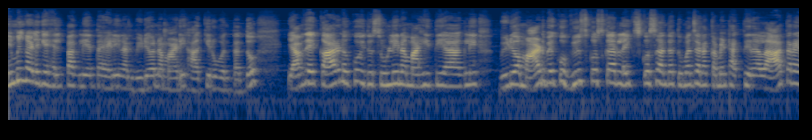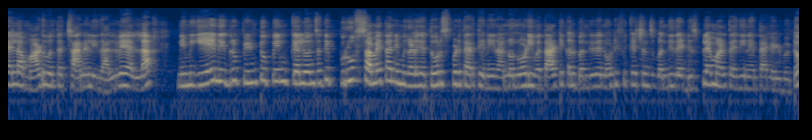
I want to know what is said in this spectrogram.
ನಿಮಗಳಿಗೆ ಹೆಲ್ಪ್ ಆಗಲಿ ಅಂತ ಹೇಳಿ ನಾನು ವಿಡಿಯೋನ ಮಾಡಿ ಹಾಕಿರುವಂಥದ್ದು ಯಾವುದೇ ಕಾರಣಕ್ಕೂ ಇದು ಸುಳ್ಳಿನ ಮಾಹಿತಿ ಆಗಲಿ ವಿಡಿಯೋ ಮಾಡಬೇಕು ವ್ಯೂಸ್ಗೋಸ್ಕರ ಲೈಕ್ಸ್ಗೋಸ್ಕರ ಅಂತ ತುಂಬ ಜನ ಕಮೆಂಟ್ ಹಾಕ್ತಿರಲ್ಲ, ಆ ಥರ ಎಲ್ಲ ಮಾಡುವಂಥ ಚಾನಲ್ ಇದು ಅಲ್ವೇ ಅಲ್ಲ. ನಿಮಗೆ ಏನಿದ್ರು ಪಿನ್ ಟು ಪಿನ್ ಕೆಲವೊಂದ್ಸತಿ ಪ್ರೂಫ್ ಸಮೇತ ನಿಮ್ಗಳಿಗೆ ತೋರಿಸ್ಬಿಡ್ತಾ ಇರ್ತೀನಿ. ನಾನು ನೋಡಿ ಇವತ್ತು ಆರ್ಟಿಕಲ್ ಬಂದಿದೆ ನೋಟಿಫಿಕೇಶನ್ಸ್ ಬಂದಿದೆ ಡಿಸ್ಪ್ಲೇ ಮಾಡ್ತಾ ಇದ್ದೀನಿ ಅಂತ ಹೇಳ್ಬಿಟ್ಟು.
